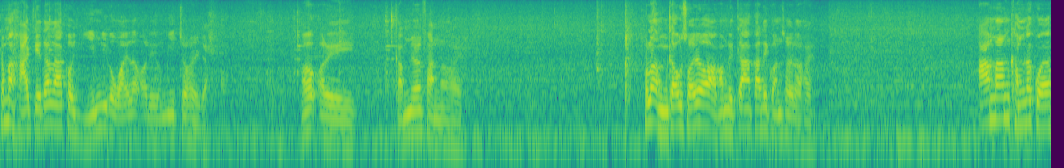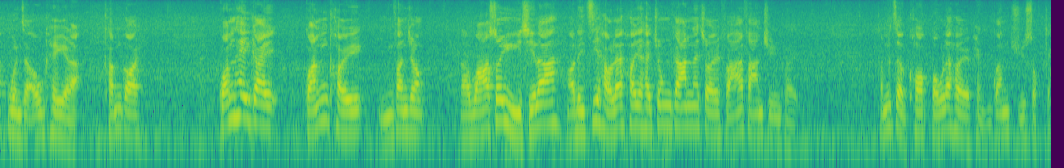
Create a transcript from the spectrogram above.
咁啊蟹記得啦，個鹽呢個位咧我哋要搣咗佢嘅。好，我哋咁樣瞓落去。好啦，唔夠水喎，咁你加加啲滾水落去。啱啱冚得過一半就 O K 嘅啦，冚蓋，滾起計，滾佢五分鐘。嗱，話雖如此啦，我哋之後咧可以喺中間咧再反一反轉佢，咁就確保咧佢平均煮熟嘅。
